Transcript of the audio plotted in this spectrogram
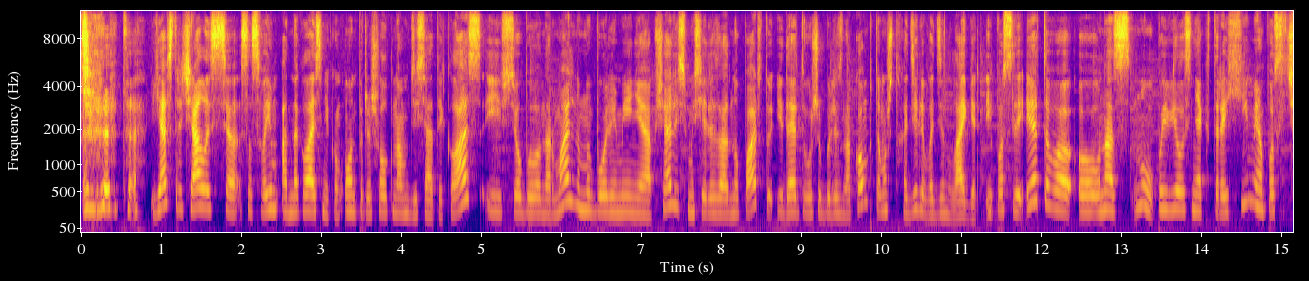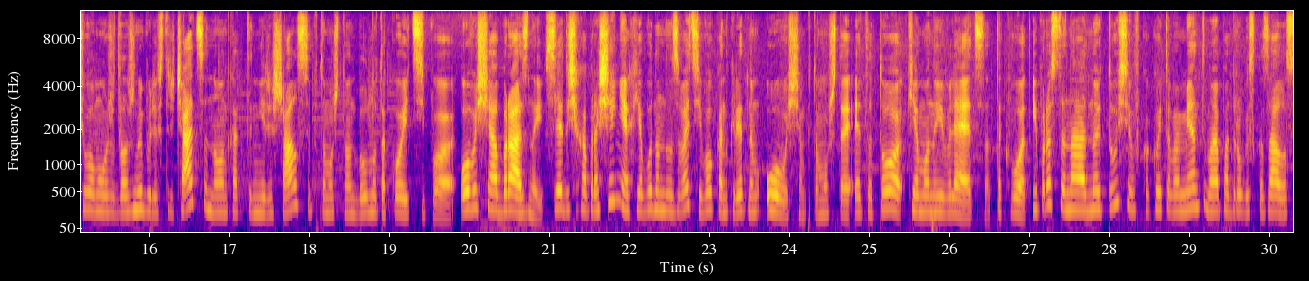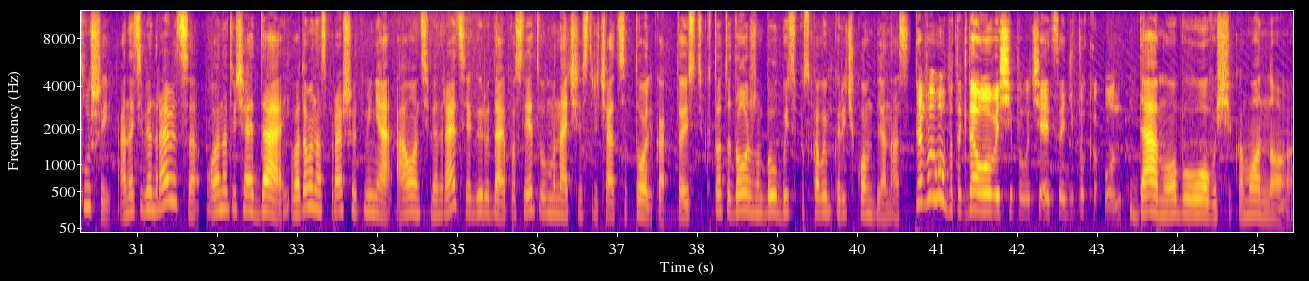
Я встречалась э, со своим одноклассником. Он пришел к нам в 10 класс, и все было нормально. Мы более-менее общались, мы сели за одну парту, и до этого уже были знакомы, потому что ходили в один лагерь. И после этого э, у нас, ну, появилась некоторая химия, после чего мы уже должны были встречаться, но он как-то не решался, потому что он был, ну, такой, типа, овощеобразный. В следующих обращениях я буду называть его конкретным овощем, потому что это то, кем он и является. Так вот, и просто на одной тусе в какой-то момент момент моя подруга сказала, слушай, она тебе нравится? Он отвечает, да. А потом она спрашивает меня, а он тебе нравится? Я говорю, да. И после этого мы начали встречаться только. То есть кто-то должен был быть спусковым крючком для нас. Да вы оба тогда овощи, получается, а не только он. Да, мы оба овощи, come on, но...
